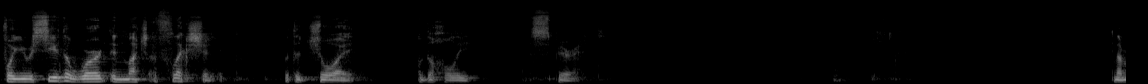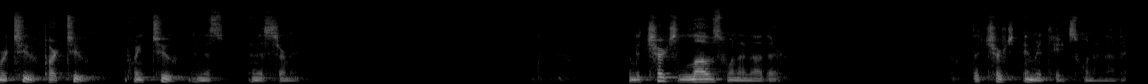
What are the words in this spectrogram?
for you received the word in much affliction with the joy of the Holy Spirit. Number two, part two, point two in this, in this sermon. When the church loves one another, the church imitates one another.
